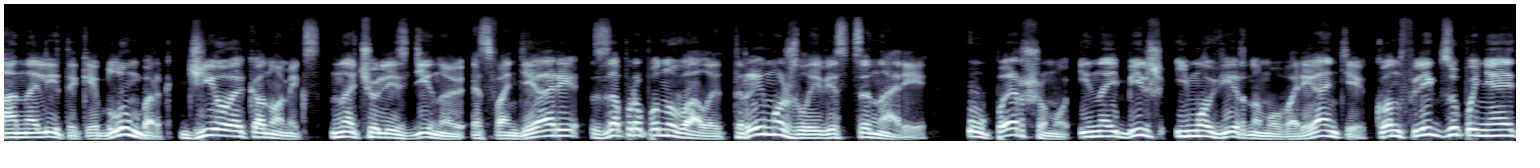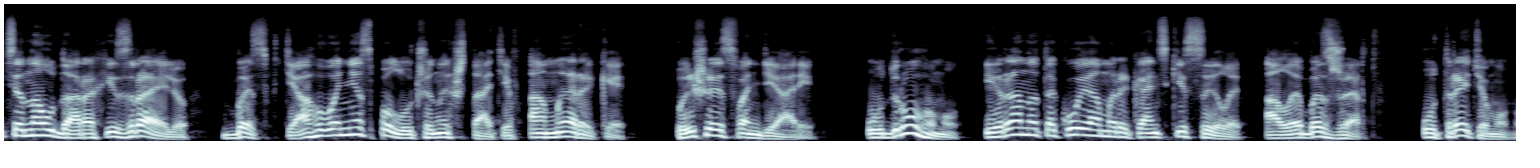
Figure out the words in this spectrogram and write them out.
Аналітики Bloomberg Geoeconomics на чолі з Діною Есфандіарі запропонували три можливі сценарії. У першому і найбільш імовірному варіанті конфлікт зупиняється на ударах Ізраїлю без втягування Сполучених Штатів Америки пише Есфандіарі. У другому Іран атакує американські сили, але без жертв. У третьому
